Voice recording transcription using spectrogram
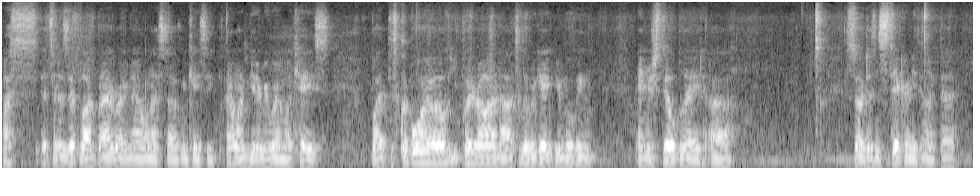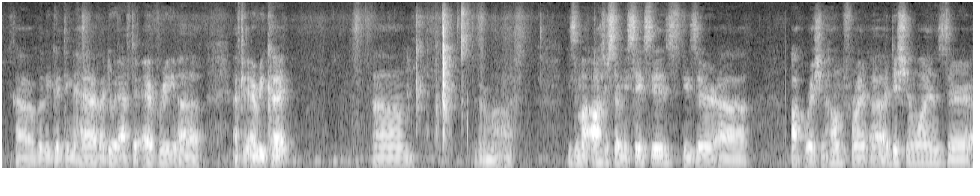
I, it's in a Ziploc bag right now when I stuff in case it, I don't want it to get everywhere in my case. But this clip oil, you put it on uh, to lubricate your moving and your steel blade uh, so it doesn't stick or anything like that. Uh, really good thing to have. I do it after every uh, after every cut. Um, what are my these are my Oster 76s. These are uh, Operation Homefront uh, edition ones. They're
